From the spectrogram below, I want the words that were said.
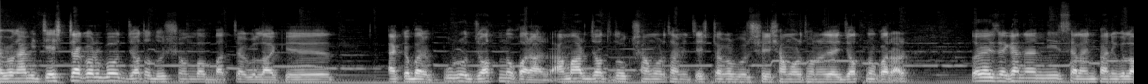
এবং আমি চেষ্টা করব যত দূর সম্ভব বাচ্চাগুলাকে একেবারে পুরো যত্ন করার। আমার যতটুকু সামর্থ্য, আমি চেষ্টা করব সেই সামর্থ্য অনুযায়ী যত্ন করার। তো গাইস এখানে আমি স্যালাইন পানিগুলো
